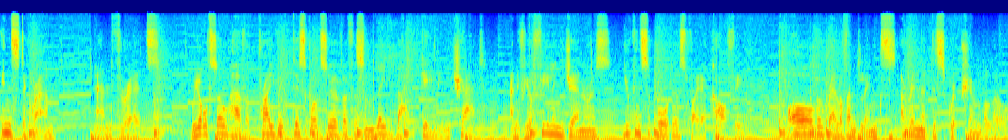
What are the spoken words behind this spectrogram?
Instagram, and Threads. We also have a private Discord server for some laid back gaming chat, and if you're feeling generous, you can support us via Ko-fi. All the relevant links are in the description below.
